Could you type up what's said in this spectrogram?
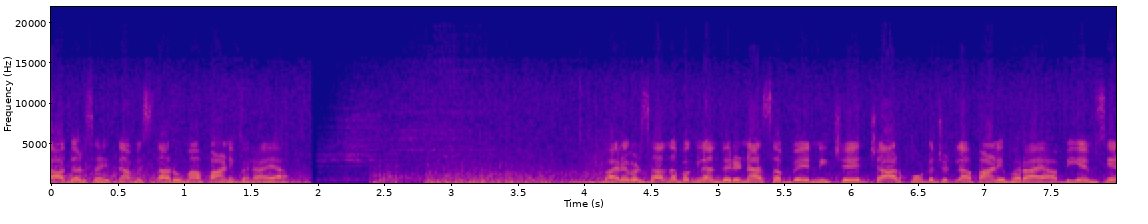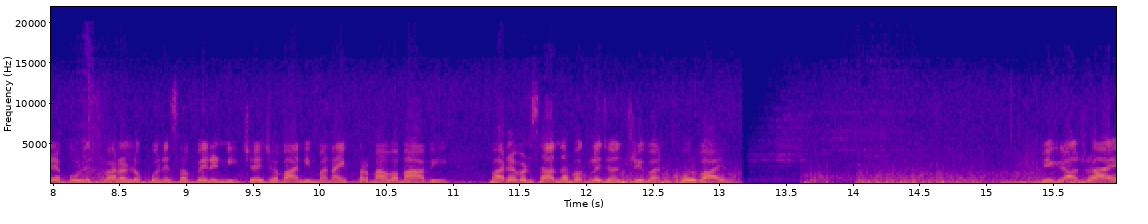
દાદર સહિતના વિસ્તારોમાં પાણી ભરાયા. ભારે વરસાદના પગલે અંધેરીના સબવે નીચે ચાર ફૂટ જેટલા પાણી ભરાયા. બીએમસી અને પોલીસ દ્વારા લોકોને સબવેને નીચે જવાની મનાઈ ફરમાવવામાં આવી. ભારે વરસાદના પગલે જનજીવન ખોરવાયું. મેઘરાજાએ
